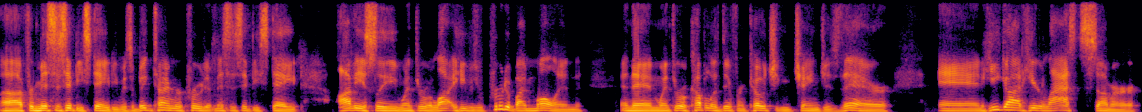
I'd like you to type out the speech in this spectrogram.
uh, from Mississippi State. He was a big time recruit at Mississippi State. Obviously, went through a lot. He was recruited by Mullen and then went through a couple of different coaching changes there and he got here last summer.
